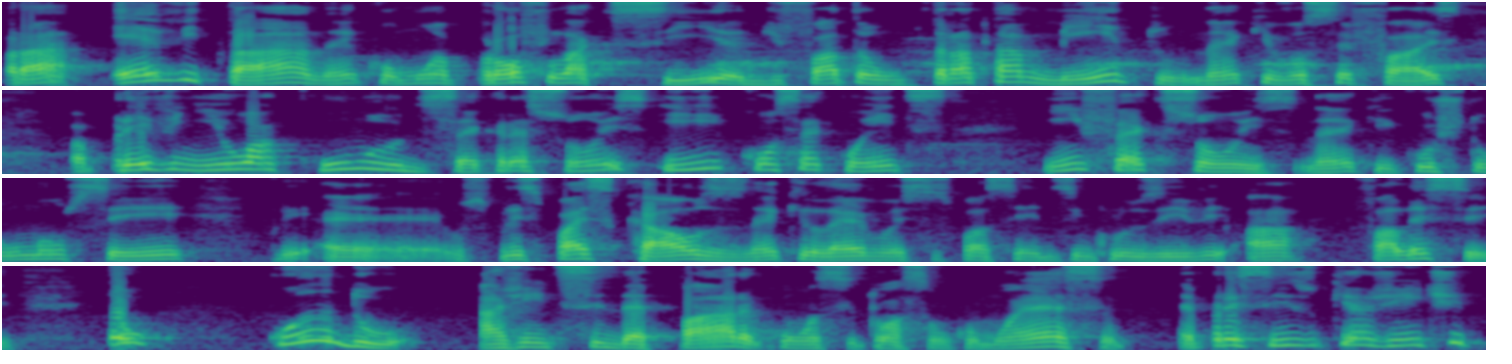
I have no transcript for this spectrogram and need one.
para evitar, né, como uma profilaxia, de fato, um tratamento né, que você faz para prevenir o acúmulo de secreções e consequentes infecções, né, que costumam ser é, os principais causas né, que levam esses pacientes, inclusive, a falecer. Então, quando a gente se depara com uma situação como essa, é preciso que a gente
